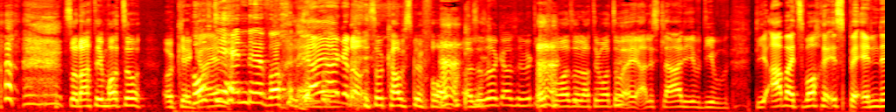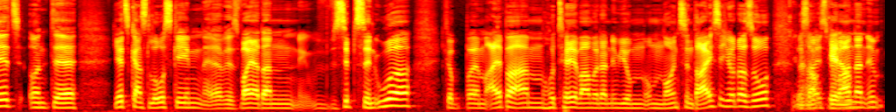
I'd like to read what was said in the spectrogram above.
so nach dem Motto, okay, Hoch geil. die Hände, Wochenende. Ja, ja, genau. So kam es mir vor. Also so kam es mir wirklich vor, so nach dem Motto, ey, alles klar, die, die, die Arbeitswoche ist beendet und äh, jetzt kann es losgehen. Äh, es war ja dann 17 Uhr. Ich glaube, beim Alpa am Hotel waren wir dann irgendwie um, um 19.30 Uhr oder so. Das Genau, heißt, wir genau. waren dann im,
